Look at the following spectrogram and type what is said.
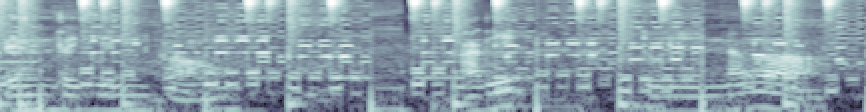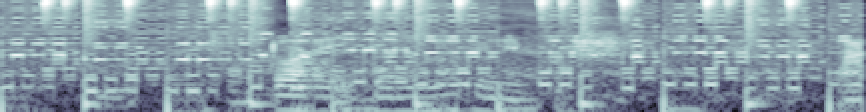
เป็นสกินของอาริส ก็ตัวอะไรอีกตัวนึงอยู่ไหนมา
